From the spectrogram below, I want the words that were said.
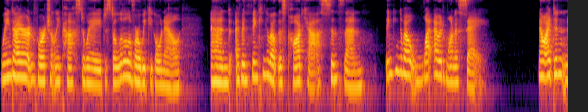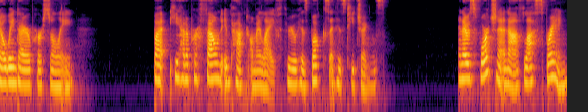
Wayne Dyer unfortunately passed away just a little over a week ago now, and I've been thinking about this podcast since then thinking about what I would want to say. Now, I didn't know Wayne Dyer personally, but he had a profound impact on my life through his books and his teachings. And I was fortunate enough last spring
